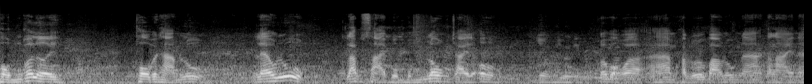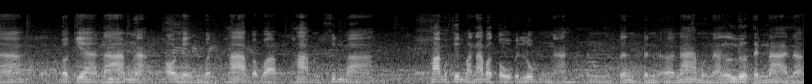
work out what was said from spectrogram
ผมก็เลยโทรไปถามลูก แล้วลูกรับสายผมผมโล่งใจเลยโอ้ยังอยู่ก็บอกว่าอ้ามขับรถเบาๆลูกนะอันตรายนะ เมื่อกี้น้ำอะเขาเห็นเหมือนภาพแบบว่าภาพมันขึ้นมา ภาพมันขึ้นมาหน้าประตูเป็นรูปมึงนะเป็นเป็นเป็นเออหน้ามึงนะแล้วเลือดเต็มหน้านะ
